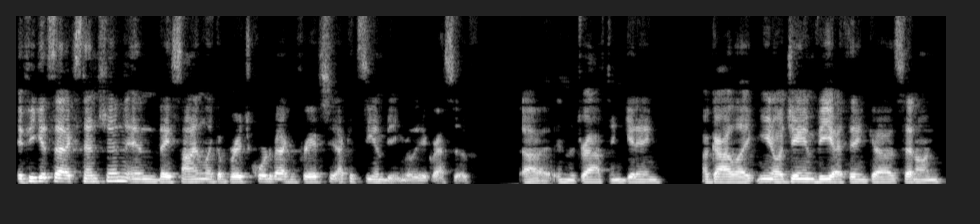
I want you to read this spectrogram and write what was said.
if he gets that extension and they sign like a bridge quarterback in free agency, I could see him being really aggressive, uh, in the draft and getting a guy like you know JMV I think uh, said on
